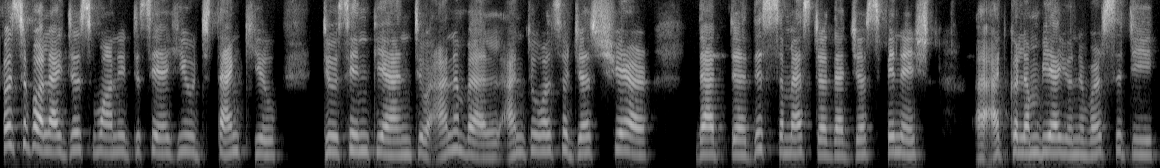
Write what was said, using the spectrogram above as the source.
first of all, I just wanted to say a huge thank you to Cynthia and to Anabel, and to also just share that uh, this semester that just finished uh, at Columbia University,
